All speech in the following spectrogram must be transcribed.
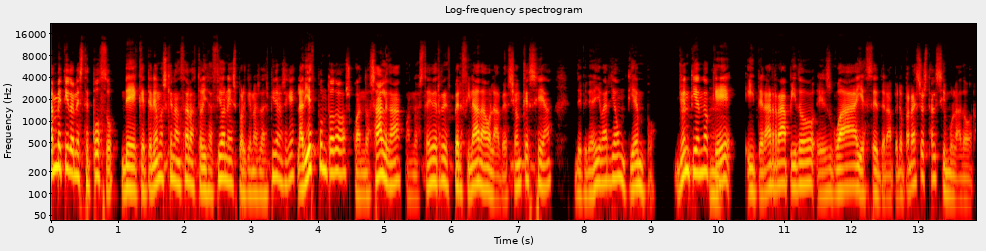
han metido en este pozo de que tenemos que lanzar actualizaciones porque nos las piden, no sé qué. La 10.2, cuando salga, cuando esté perfilada o la versión que sea, debería llevar ya un tiempo. Yo entiendo mm. que iterar rápido es guay, etcétera, pero para eso está el simulador,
